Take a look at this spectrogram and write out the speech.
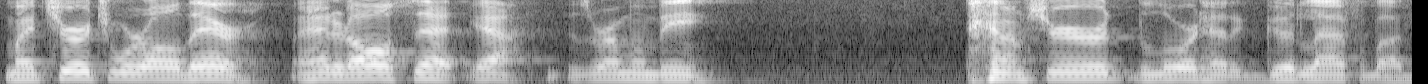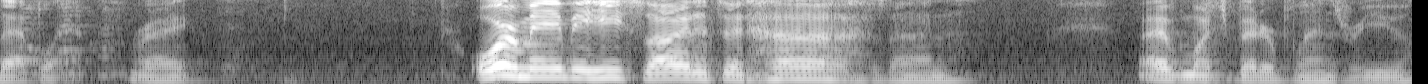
my church were all there. I had it all set. Yeah, this is where I'm going to be. And I'm sure the Lord had a good laugh about that plan, right? Or maybe he sighed and said, Ah, son, I have much better plans for you.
